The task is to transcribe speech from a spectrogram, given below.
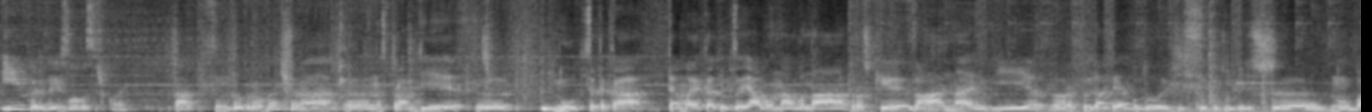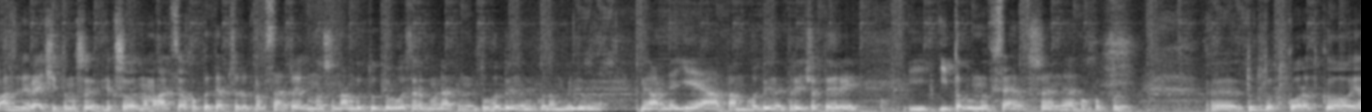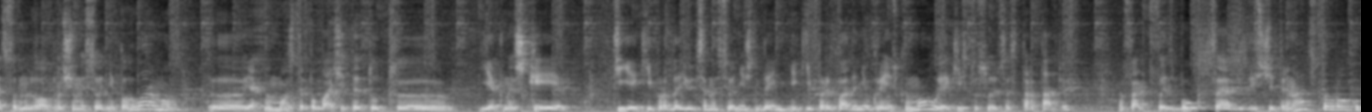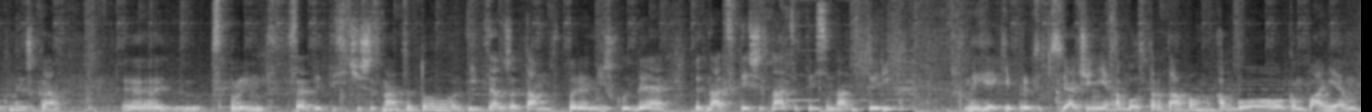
І передаю слово Сашкові. Так, всім доброго вечора. Е, насправді, е, ну, це така тема, яка тут заявлена, вона трошки загальна, і розповідати я буду якісь такі більш е, ну, базові речі, тому що якщо намагатися охопити абсолютно все, то я думаю, що нам би тут довелося розмовляти не ту годину, яку нам виділила книгарня є, а там години 3-4, і, і то би ми все ще не охопили. Е, Тут, тут коротко я сформулював, про що ми сьогодні поговоримо. Е, Як ви можете побачити, тут е, є книжки, ті, які продаються на сьогоднішній день, які перекладені українською мовою, які стосуються стартапів. Ефект Facebook це 2013 року книжка. Спринт це 2016-го, і це вже там в переміжку йде 15, 16, 17 рік. Книги, які присвячені або стартапам, або компаніям,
